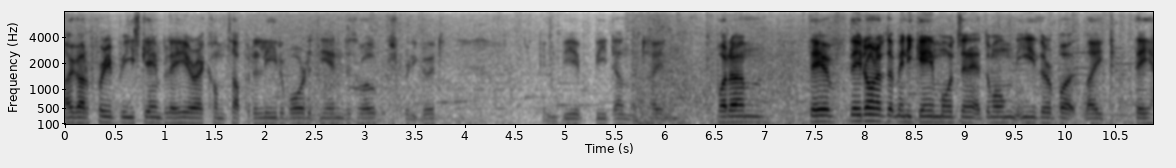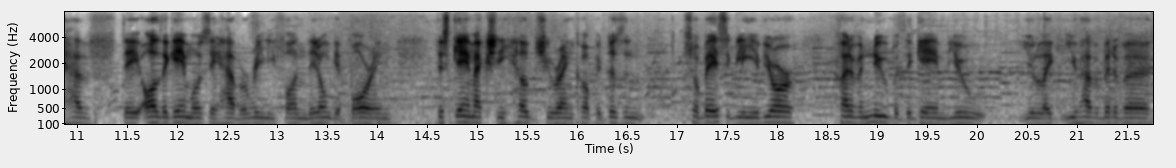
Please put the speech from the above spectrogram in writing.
I got a pretty beast gameplay here. I come top of the leaderboard at the end as well which is pretty good. Can be beat down the titan. But um they have they don't have that many game modes in it at the moment either but like they have they all the game modes they have are really fun. They don't get boring. This game actually helps you rank up. It doesn't so basically if you're kind of a noob at the game you you like you have a bit of a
